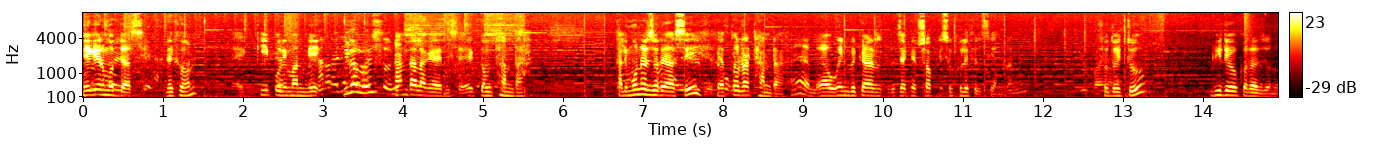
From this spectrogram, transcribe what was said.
মেঘের মধ্যে আছি। দেখুন কি পরিমাণ মেঘ। ঠান্ডা লাগাই দিছে একদম ঠান্ডা। খালি মনের জোরে আছি এতটা ঠান্ডা। হ্যাঁ উইন্ড বেকার জ্যাকেট সবকিছু খুলে ফেলছি আমরা। শুধু একটু ভিডিও করার জন্য।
